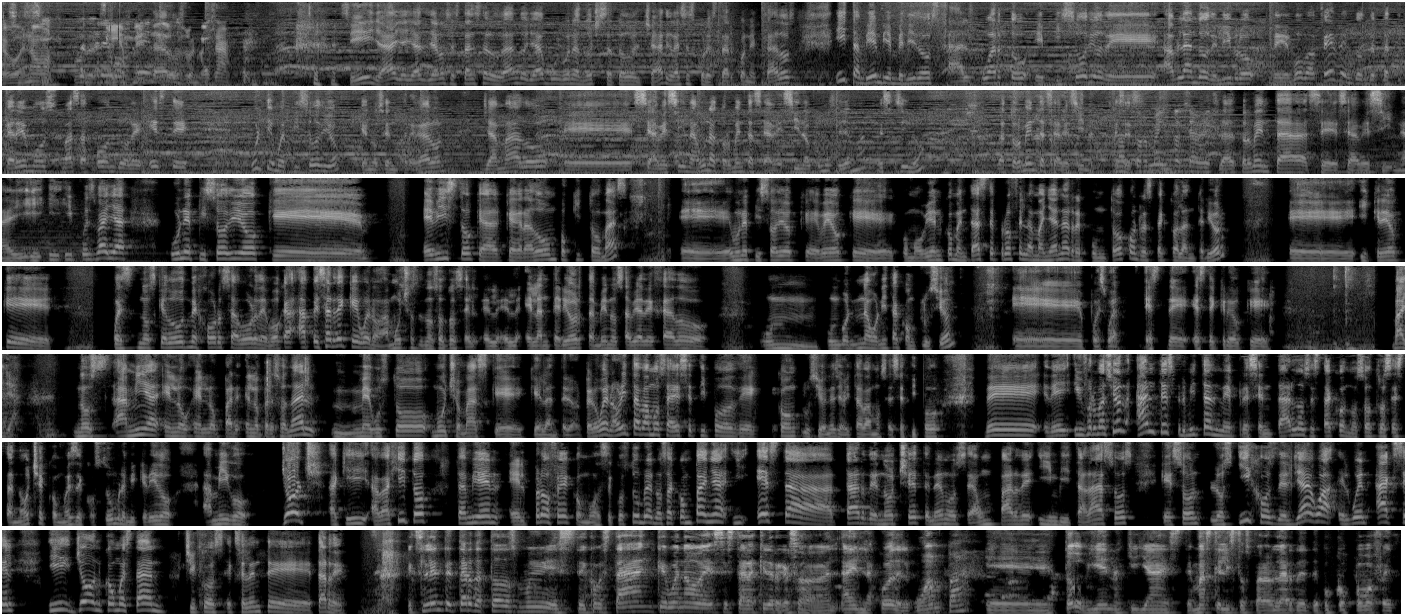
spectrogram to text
Qué bueno. Bienvenidos a casa. Sí, ya, ya, ya, ya nos están saludando. Ya muy buenas noches a todo el chat. Gracias por estar conectados. Y también bienvenidos al cuarto episodio de Hablando del libro de Boba Fett, en donde platicaremos más a fondo de este último episodio que nos entregaron llamado eh, Se avecina, una tormenta se avecina. ¿Cómo se llama? Es así, ¿no? La tormenta se avecina. La tormenta se avecina. La tormenta se, avecina. Y, pues vaya, un episodio que he visto que, agradó un poquito más. Eh, un episodio que veo que, como bien comentaste, profe, la mañana repuntó con respecto al anterior. Eh, y creo que pues nos quedó un mejor sabor de boca, a pesar de que, bueno, a muchos de nosotros el, anterior también nos había dejado una bonita conclusión. Eh, pues bueno, este, este creo que vaya, nos, a mí en lo, en lo, en lo personal me gustó mucho más que, que, el anterior. Pero bueno, ahorita vamos a ese tipo de conclusiones y ahorita vamos a ese tipo de, de información. Antes, permítanme presentarlos. Está con nosotros esta noche, como es de costumbre, mi querido amigo George, aquí abajito, también el profe, como se costumbre, nos acompaña y esta tarde noche tenemos a un par de invitadazos que son los hijos del Yagua, el buen Axel y John, ¿cómo están? Chicos, excelente tarde. Excelente tarde a todos, muy este, ¿cómo están? Qué bueno es estar aquí de regreso en la cueva del Guampa. Eh, todo bien, aquí ya este, más que listos para hablar de, de Book of Boba Fett.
